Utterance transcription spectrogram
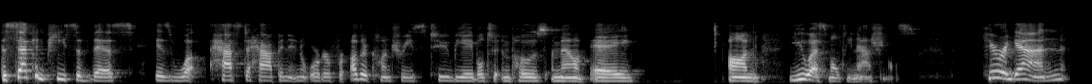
The second piece of this is what has to happen in order for other countries to be able to impose Amount A on US multinationals. Here again,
